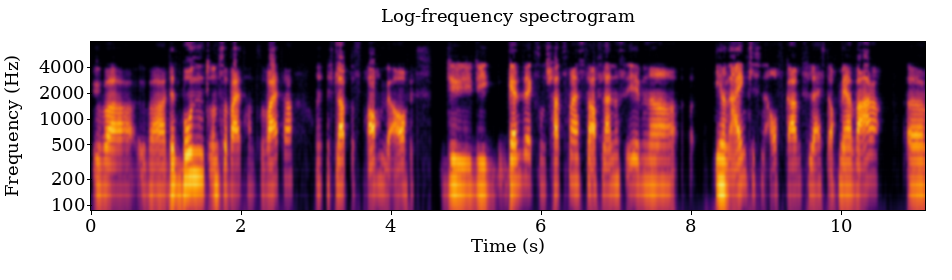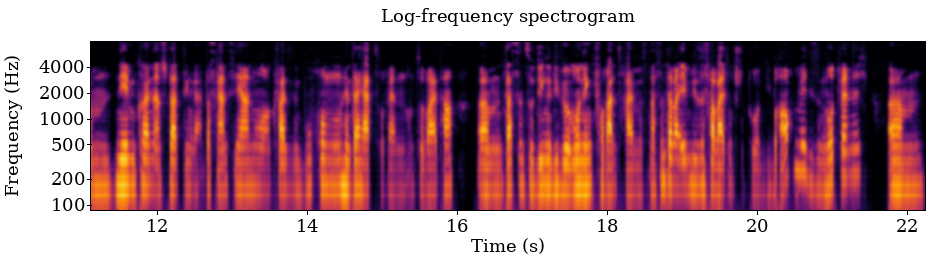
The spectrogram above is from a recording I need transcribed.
über, über den Bund und so weiter und so weiter. Und ich glaube, das brauchen wir auch. Die, die Gensex und Schatzmeister auf Landesebene ihren eigentlichen Aufgaben vielleicht auch mehr wahrnehmen ähm, können, anstatt den, das ganze Jahr nur quasi den Buchungen hinterher zu rennen und so weiter. Ähm, das sind so Dinge, die wir unbedingt vorantreiben müssen. Das sind aber eben diese Verwaltungsstrukturen. Die brauchen wir, die sind notwendig. Ähm,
